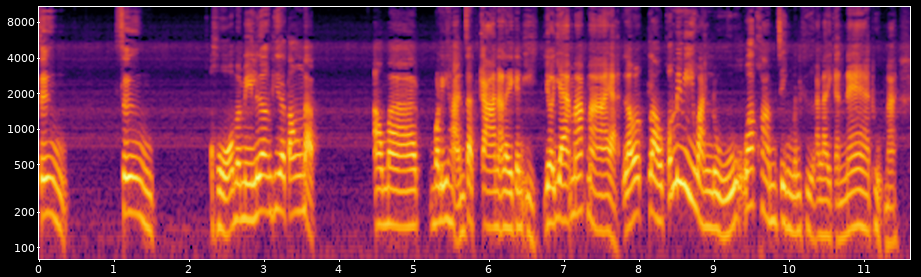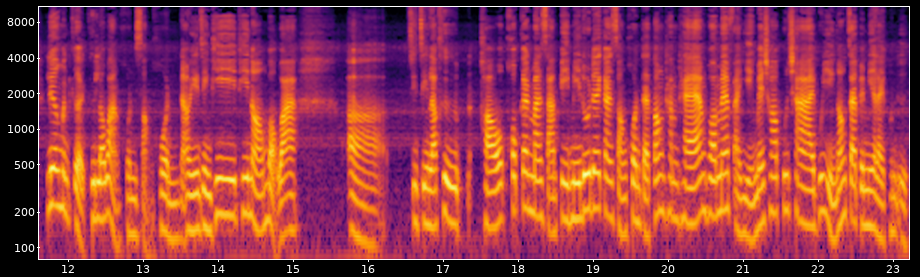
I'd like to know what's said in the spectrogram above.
ซึ่งซึ่งโหมันมีเรื่องที่จะต้องแบบ เอามาบริหารจัดการอะไรกันอีก เยอะแยะมากมายอะแล้วเราก็ไม่มีวันรู้ว่าความจริงมันคืออะไรกันแน่ถูกไหมเรื่องมันเกิดขึ้นระหว่างคนสองคนเอาจริง ๆ ที่ที่น้องบอกว่าเออจริง ๆ แล้วคือเขาคบกันมาสามปีมีลูกด้วยกันสองคน แต่ต้องทำแท้งเพราะแม่ฝ่ายหญิงไม่ชอบผู้ชาย ผู้หญิงนอกใจไปมีอะไรคนอื่น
